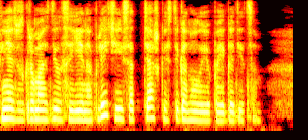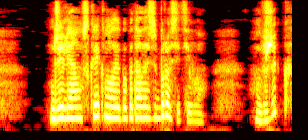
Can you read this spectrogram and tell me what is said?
Князь взгромоздился ей на плечи и с оттяжкой стеганул ее по ягодицам. Джиллиан вскрикнула и попыталась сбросить его. Вжик,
